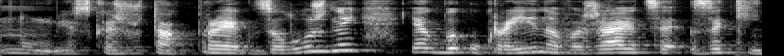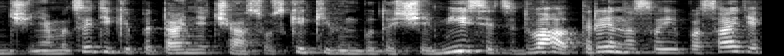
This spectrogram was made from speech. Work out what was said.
ну я скажу так, проект залужний, якби Україна вважає це закінченням. Це тільки питання часу. Скільки він буде ще місяць, два, три на своїй посаді,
